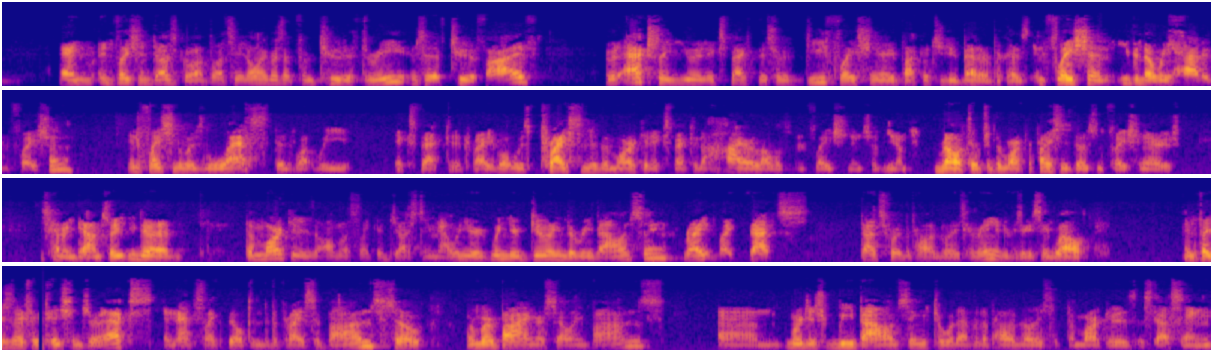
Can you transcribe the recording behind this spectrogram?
and inflation does go up. Let's say it only goes up from two to three instead of two to five. It would actually you would expect the sort of deflationary bucket to do better because inflation, even though we had inflation, inflation was less than what we expected, right? What was priced into the market expected a higher levels of inflation, and so you know relative to the market prices, those inflation areas is coming down. So the the market is almost like adjusting that when you're when you're doing the rebalancing, right? Like that's that's where the probability is coming in because you're saying, well, inflation expectations are X, and that's like built into the price of bonds. So when we're buying or selling bonds, um, we're just rebalancing to whatever the probabilities that the market is assessing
